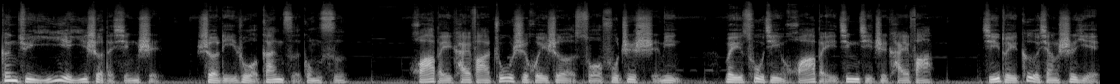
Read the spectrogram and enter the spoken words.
根据一业一社的形式设立若干子公司。华北开发株式会社所负之使命，为促进华北经济之开发。即对各项事业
